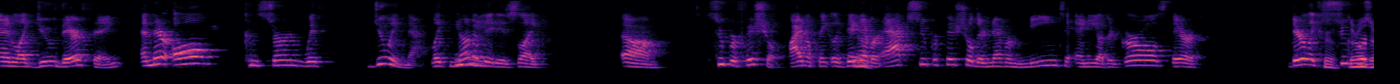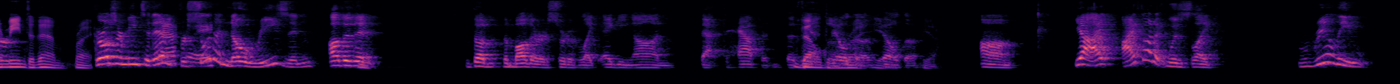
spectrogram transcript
And like do their thing. And they're all concerned with doing that. Like none of Mhm. it is like um superficial. I don't think like they No. never act superficial. They're never mean to any other girls. They're they're like True. super Girls are mean to them. Right. girls are mean to them for sort of no reason other than Yeah. the the mother is sort of like egging on that to happen. The, Velda, Velda, right, yeah, Velda. yeah. Um, yeah, I I thought it was like really,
